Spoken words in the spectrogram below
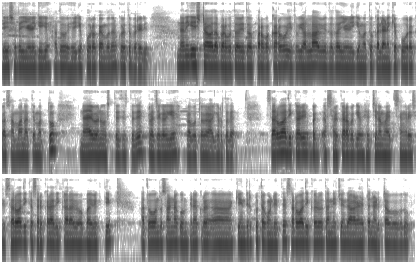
ದೇಶದ ಏಳಿಗೆಗೆ ಅದು ಹೇಗೆ ಪೂರಕ ಎಂಬುದನ್ನು ಕುರಿತು ಬರೆಯಿರಿ. ನನಗೆ ಇಷ್ಟವಾದ ಪ್ರಭುತ್ವ ಇದು ಪ್ರಭಾಕರವು ಇದು ಎಲ್ಲ ವಿಧದ ಏಳಿಗೆ ಮತ್ತು ಕಲ್ಯಾಣಕ್ಕೆ ಪೂರಕ, ಸಮಾನತೆ ಮತ್ತು ನ್ಯಾಯವನ್ನು ಉತ್ತೇಜಿಸುತ್ತದೆ ಪ್ರಜೆಗಳಿಗೆ ಪ್ರಭುತ್ವಗಳಾಗಿರುತ್ತದೆ ಸರ್ವಾಧಿಕಾರಿ ಬಗ್ಗೆ ಸರ್ಕಾರ ಬಗ್ಗೆ ಹೆಚ್ಚಿನ ಮಾಹಿತಿ ಸಂಗ್ರಹಿಸಿ. ಸರ್ವಾಧಿಕ ಸರ್ಕಾರ ಅಧಿಕಾರ ಒಬ್ಬ ವ್ಯಕ್ತಿ ಅಥವಾ ಒಂದು ಸಣ್ಣ ಗುಂಪಿನ ಕ್ರ ಕೇಂದ್ರೀಕೃತಗೊಂಡಿದ್ದೆ. ಸರ್ವಾಧಿಕಾರಿಯು ತನ್ನಿಚ್ಛೆಯಿಂದ ಆಡಳಿತ ನಡೆಸಬಹುದು.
